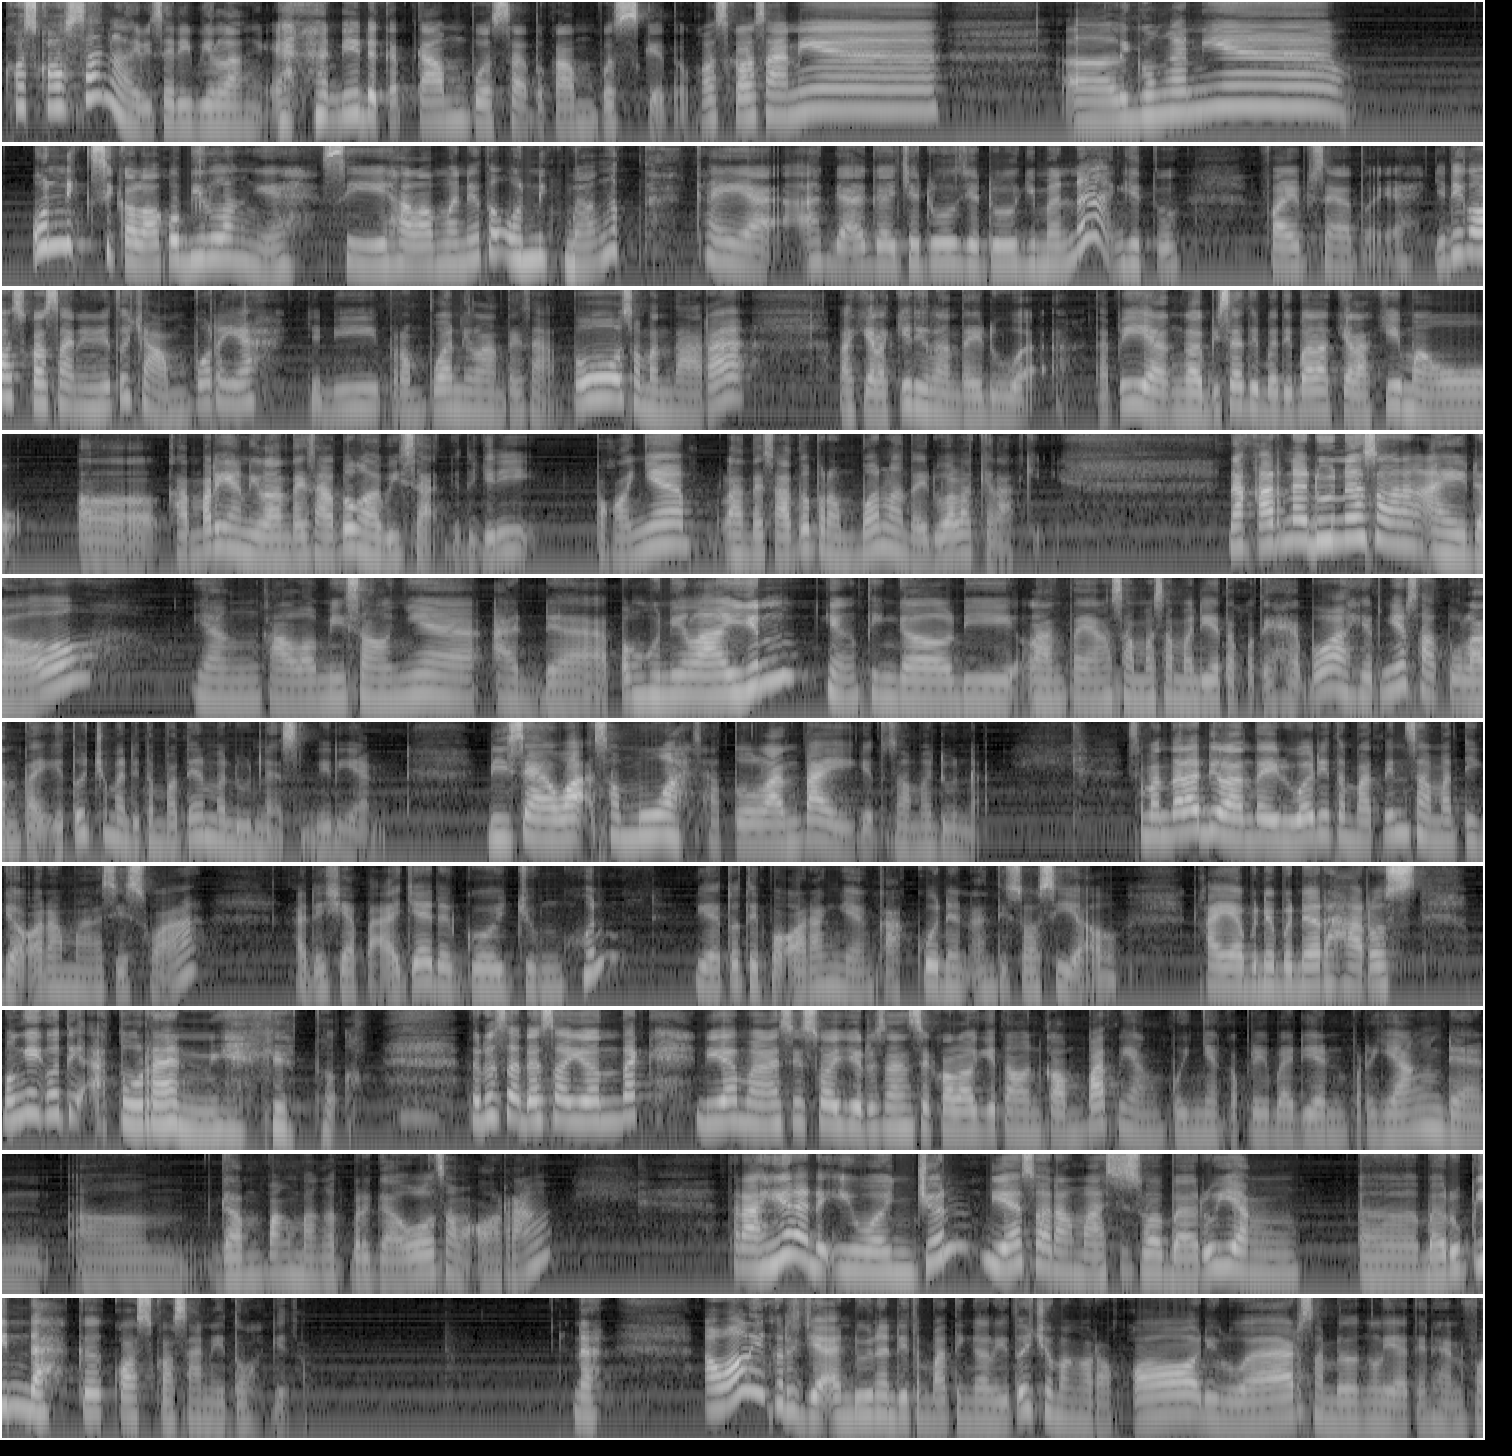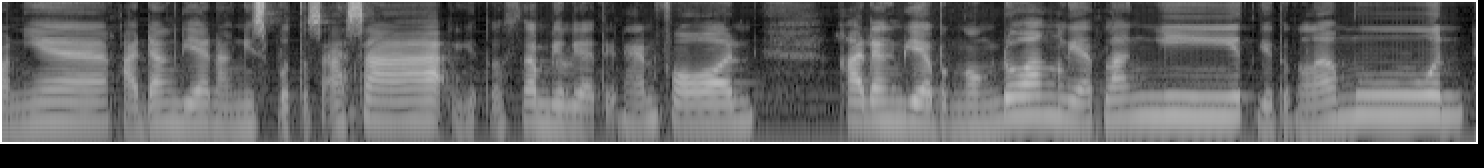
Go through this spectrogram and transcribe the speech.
kos-kosan lah bisa dibilang ya. Di dekat kampus, satu kampus gitu. Kos-kosannya, uh, lingkungannya unik sih kalau aku bilang ya. Si halamannya tuh unik banget kayak agak-agak jadul-jadul gimana gitu vibesnya tuh ya. Jadi kos kosan ini tuh campur ya. Jadi perempuan di lantai satu sementara laki-laki di lantai dua. Tapi ya nggak bisa tiba-tiba laki-laki mau uh, kamar yang di lantai satu nggak bisa gitu. Jadi pokoknya lantai satu perempuan lantai dua laki-laki nah karena Duna seorang idol yang kalau misalnya ada penghuni lain yang tinggal di lantai yang sama-sama dia takutnya heboh akhirnya satu lantai itu cuma ditempatin sama Duna sendirian. Disewa semua satu lantai gitu sama Duna. Sementara di lantai dua ditempatin sama tiga orang mahasiswa. Ada siapa aja? Ada Go Jung Hoon dia tuh tipe orang yang kaku dan antisosial. Kayak bener-bener harus mengikuti aturan gitu. Terus ada Soyontek dia mahasiswa jurusan psikologi tahun keempat yang punya kepribadian periang dan um, gampang banget bergaul sama orang. Terakhir ada Iwon Jun dia seorang mahasiswa baru yang uh, baru pindah ke kos-kosan itu gitu. Nah Awalnya kerjaan Duna di tempat tinggal itu cuma ngerokok di luar sambil ngeliatin handphonenya. Kadang dia nangis putus asa gitu sambil liatin handphone. Kadang dia bengong doang lihat langit gitu ngelamun.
